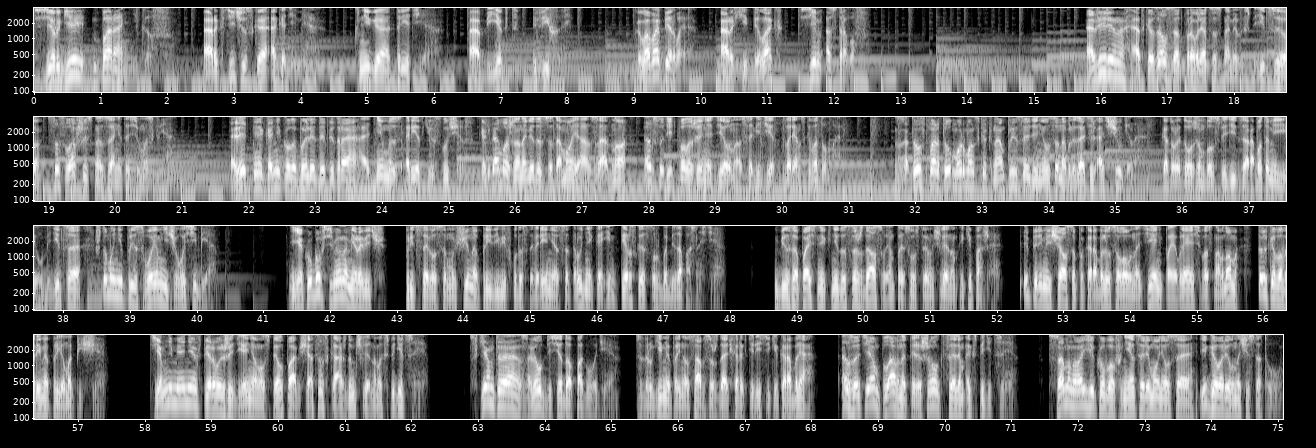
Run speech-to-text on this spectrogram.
Сергей Баранников. Арктическая академия. Книга третья. Объект «Вихрь». Глава первая. Архипелаг «Семь островов». Аверин отказался отправляться с нами в экспедицию, сославшись на занятость в Москве. Летние каникулы были для Петра одним из редких случаев, когда можно наведаться домой, а заодно обсудить положение дел на совете дворянского дома. Зато в порту Мурманска к нам присоединился наблюдатель от Щукина, который должен был следить за работами и убедиться, что мы не присвоим ничего себе. «Якубов Семен Амирович», — представился мужчина, предъявив удостоверение сотрудника имперской службы безопасности. Безопасник не досаждал своим присутствием членам экипажа и перемещался по кораблю словно тень, появляясь в основном только во время приема пищи. Тем не менее, в первый же день он успел пообщаться с каждым членом экспедиции. С кем-то завел беседу о погоде, с другими принялся обсуждать характеристики корабля, а затем плавно перешел к целям экспедиции. Со мной Якубов не церемонился и говорил на чистоту.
